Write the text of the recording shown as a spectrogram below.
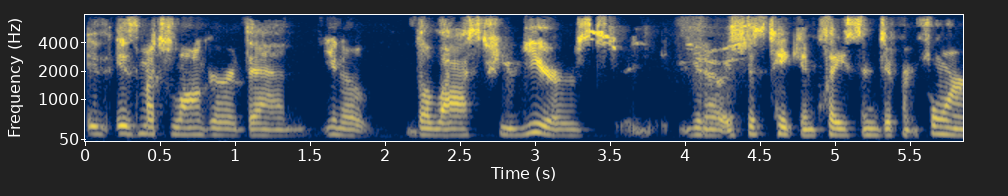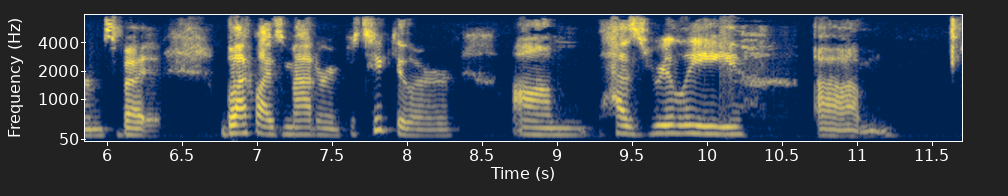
is, is much longer than you know the last few years. You know, it's just taken place in different forms. But Black Lives Matter in particular um, has really, um, I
